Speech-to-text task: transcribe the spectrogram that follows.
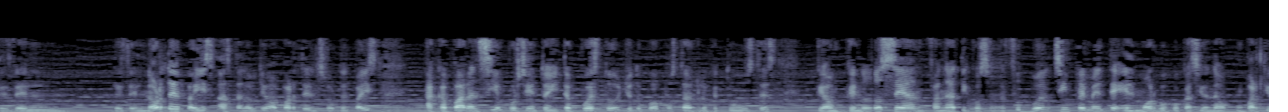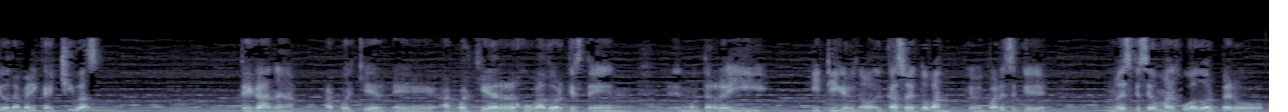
desde, el, desde el norte del país hasta la última parte del sur del país acaparan 100% y te apuesto, yo te puedo apostar lo que tú gustes, que aunque no sean fanáticos del fútbol, simplemente el morbo que ocasiona un partido de América y Chivas te gana a cualquier eh, a cualquier jugador que esté en, Monterrey y, Tigres, ¿no? El caso de Toban, que me parece que no es que sea un mal jugador, pero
